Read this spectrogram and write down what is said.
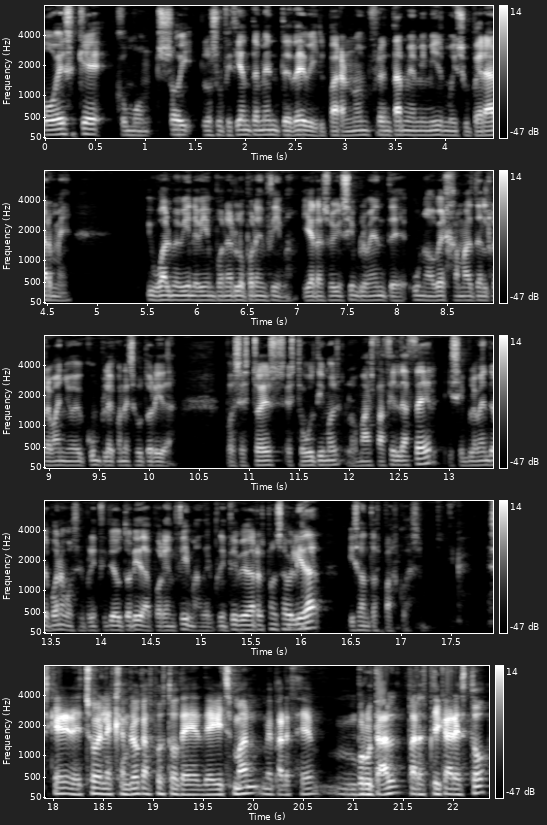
¿O es que como soy lo suficientemente débil para no enfrentarme a mí mismo y superarme, igual me viene bien ponerlo por encima y ahora soy simplemente una oveja más del rebaño que cumple con esa autoridad? Pues esto es esto último es lo más fácil de hacer y simplemente ponemos el principio de autoridad por encima del principio de responsabilidad y Santas Pascuas. Es que, de hecho, el ejemplo que has puesto de, de me parece brutal para explicar esto.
